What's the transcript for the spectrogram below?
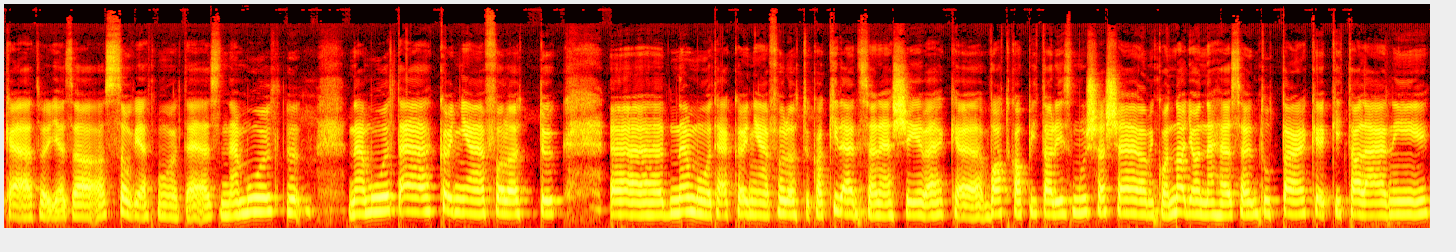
el, hogy ez a szovjet múlt, ez nem múlt, nem múlt el könnyen fölöttük, nem múlt el könnyen fölöttük a 90-es évek vadkapitalizmusa se, amikor nagyon nehezen tudták kitalálni,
